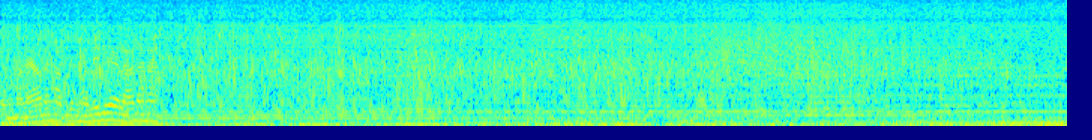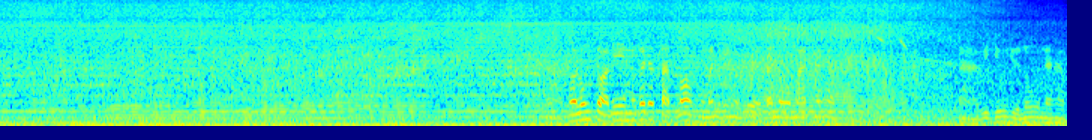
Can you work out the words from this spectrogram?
ลงมาแล้วนะครับ ลงมาเรื่อยๆแล้วนะฮะ พอลงจอดเองมันก็จะตัดรอบของมันเองโดยอัตโนมัตินะครับอ่าวิทยุอยู่นู่นนะครับ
